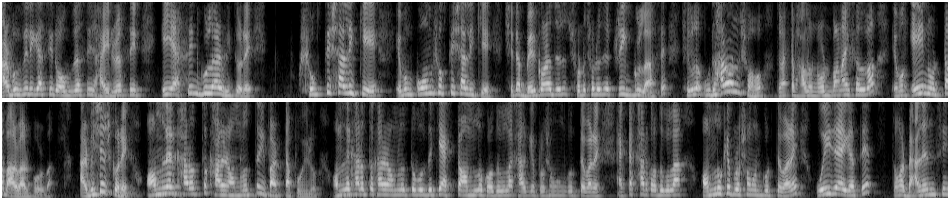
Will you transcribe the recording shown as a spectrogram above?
carboxylic acid oxo acid hydracid এই অ্যাসিডগুলোর ভিতরে শক্তিশালী কে এবং কম শক্তিশালী কে সেটা বের করার জন্য ছোট ছোট যে ট্রিকগুলো আছে, সেগুলো উদাহরণ সহ তুমি একটা ভালো নোট বানাই ফেলবা এবং এই নোটটা বারবার পড়বা। আর বিশেষ করে অম্লের খারত্ব, খারের অম্লত্ব এই পার্টটা পড়ল। অম্লের খারত্ব, খারের অম্লত্ব বলতে কি একটা অম্ল কতগুলা খারকে প্রশমন করতে পারে, একটা খার কতগুলা অম্লকে প্রশমন করতে পারে, ওই জায়গাতে তোমার ব্যালেন্সিং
